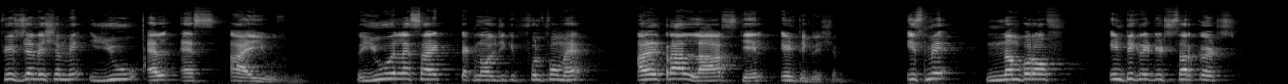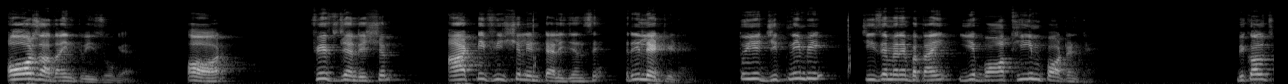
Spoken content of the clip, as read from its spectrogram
फिफ्थ जनरेशन में यूएलएसआई यूज़ हुई। तो यूएलएसआई टेक्नोलॉजी की फुल फॉर्म है अल्ट्रा लार्ज स्केल इंटीग्रेशन इसमें नंबर ऑफ़ इंटीग्रेटेड सर्किट्स और ज़्यादा इंक्रीज हो गया। और फिफ्थ जनरेशन आर्टिफिशियल इंटेलिजेंस से रिलेटेड है। तो ये जितनी भी चीज़ें मैंने बताई, ये बहुत ही इंपॉर्टेंट है। बिकॉज़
